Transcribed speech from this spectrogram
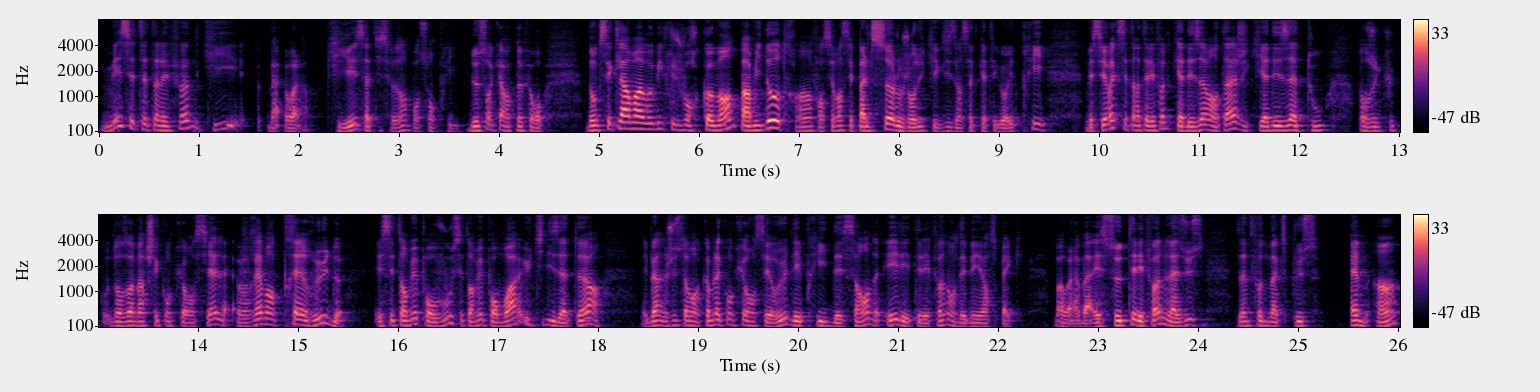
mais c'est un téléphone qui, bah, voilà, qui est satisfaisant pour son prix, 249 euros. Donc c'est clairement un mobile que je vous recommande, parmi d'autres. Hein. Forcément, c'est pas le seul aujourd'hui qui existe dans cette catégorie de prix, mais c'est vrai que c'est un téléphone qui a des avantages et qui a des atouts dans, un marché concurrentiel vraiment très rude. Et c'est tant mieux pour vous, c'est tant mieux pour moi, utilisateur. Et eh bien justement, comme la concurrence est rude, les prix descendent et les téléphones ont des meilleurs specs. Bah voilà, bah, et ce téléphone, l'Asus Zenfone Max Plus M1,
